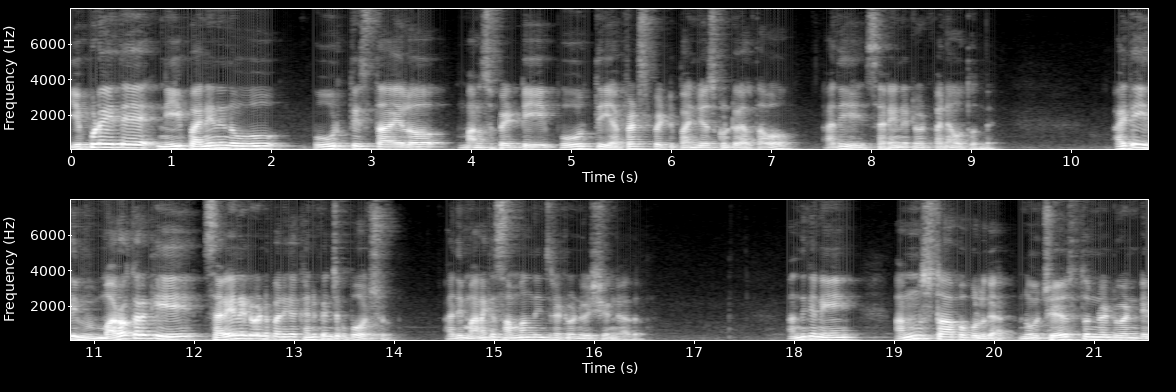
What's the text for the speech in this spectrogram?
ఎప్పుడైతే నీ పనిని నువ్వు పూర్తి స్థాయిలో మనసు పెట్టి పూర్తి ఎఫర్ట్స్ పెట్టి పని చేసుకుంటూ వెళ్తావో అది సరైనటువంటి పని అవుతుంది. అయితే ఇది మరొకరికి సరైనటువంటి పనిగా కనిపించకపోవచ్చు. అది మనకి సంబంధించినటువంటి విషయం కాదు. అందుకని అన్స్టాపబుల్గా నువ్వు చేస్తున్నటువంటి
